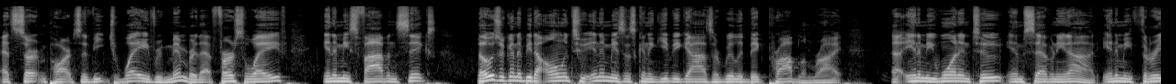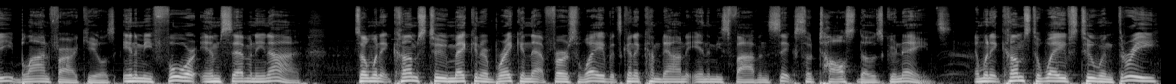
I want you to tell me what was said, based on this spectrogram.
at certain parts of each wave. Remember that first wave, enemies 5 and 6, those are going to be the only two enemies that's going to give you guys a really big problem, right? Uh, enemy 1 and 2, M79. Enemy 3, blind fire kills. Enemy 4, M79. So when it comes to making or breaking that first wave, it's going to come down to enemies 5 and 6, so toss those grenades. And when it comes to waves 2 and 3,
